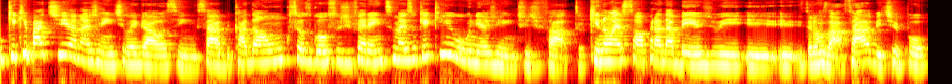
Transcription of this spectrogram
o que que batia na gente legal, assim, sabe? Cada um com seus gostos diferentes, mas o que que une a gente, de fato? Que não é só pra dar beijo e, e, e transar, sabe? Tipo,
